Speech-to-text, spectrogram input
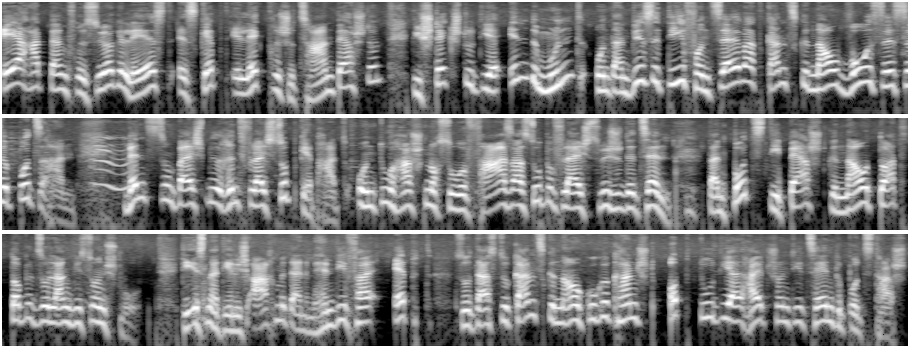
Er hat beim Friseur gelesen, es gibt elektrische Zahnbürste, die steckst du dir in den Mund und dann wisse die von selber ganz genau, wo sie sie putzen haben. Wenn's zum Beispiel Rindfleischsuppe gibt hat und du hast noch so Fasersuppefleisch zwischen den Zähnen, dann putzt die Bärst genau dort doppelt so lang wie sonst wo. Die ist natürlich auch mit deinem Handy veräppt, sodass du ganz genau gucken kannst, ob du dir halt schon die Zähne geputzt hast.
